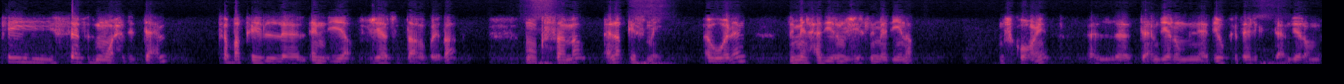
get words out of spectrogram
كيستافد من واحد الدعم كباقي الأندية في جهة الدار البيضاء مقسمه على قسمين. اولا المنحه ديال مجلس المدينة مشكورين. الدعم ديالهم للنادي وكذلك الدعم ديالهم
